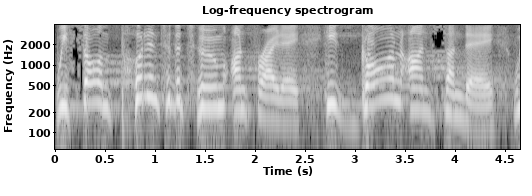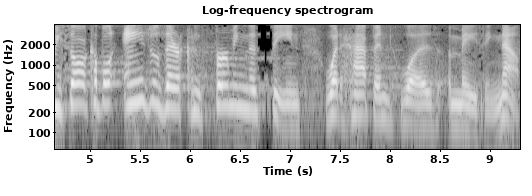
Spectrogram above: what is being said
We saw him put into the tomb on Friday. He's gone on Sunday. We saw a couple angels there confirming the scene. What happened was amazing. Now,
